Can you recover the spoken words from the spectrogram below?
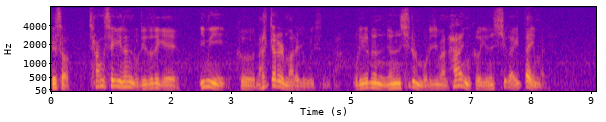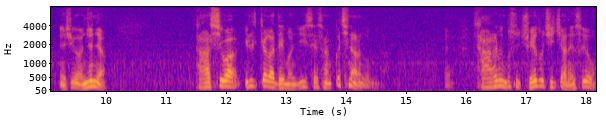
그래서 창세기는 우리들에게 이미 그 날짜를 말해주고 있습니다. 우리는 연시를 모르지만 하나님 그 연시가 있다 이 말이에요. 연시가 언제냐? 다시와 일자가 되면 이 세상 끝이 나는 겁니다. 예. 사람이 무슨 죄도 짓지 않았어요.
